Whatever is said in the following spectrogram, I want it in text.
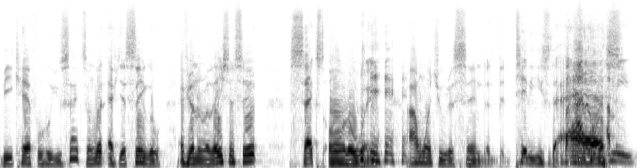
Be careful who you sexting with. If you're single, if you're in a relationship, sex all the way. I want you to send the, the titties, the But ass. don't. I mean,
